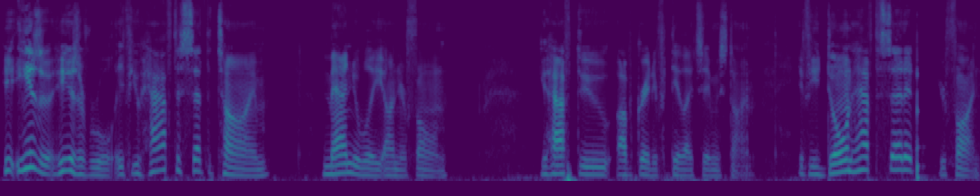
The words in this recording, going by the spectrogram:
here's a here's a rule. If you have to set the time manually on your phone, you have to upgrade it for daylight savings time. If you don't have to set it, you're fine.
